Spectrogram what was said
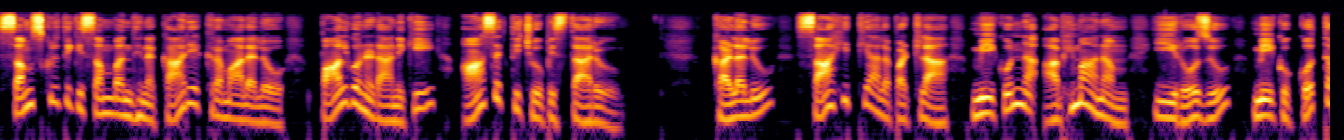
సంస్కృతికి సంబంధిన కార్యక్రమాలలో పాల్గొనడానికి ఆసక్తి చూపిస్తారు. కళలు సాహిత్యాల పట్ల మీకున్న అభిమానం ఈరోజు మీకు కొత్త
